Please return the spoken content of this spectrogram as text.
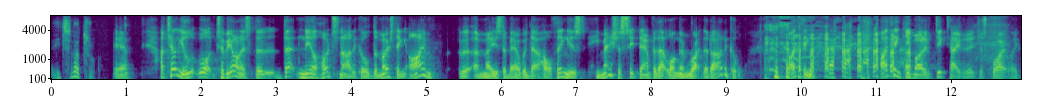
It's not true. Yeah, I tell you, well, to be honest, the, that Neil Hodgson article, the most thing I'm amazed about with that whole thing is he managed to sit down for that long and write that article. I think, I think he might have dictated it just quietly.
